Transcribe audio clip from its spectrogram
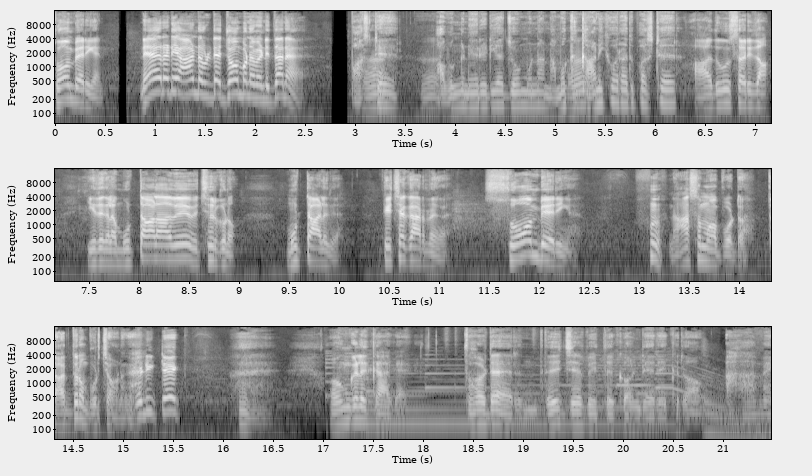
சோம்பேறிங்கன் நேரடியாக ஆண்டவர்கிட்ட ஜோம் பண்ண வேண்டியதானே பாஸ்டர் அவங்க நேரடியா ஜோம் பண்ணா நமக்கு காணிக்க வராது பாஸ்டர் அதுவும் சரிதான். இதுங்களை முட்டாளாவே வச்சிருக்கணும். முட்டாளுங்க பிச்சைக்காரனுங்க சோம்பேறிங்க. ஹம், நாசமா போட்டோம். தத்திரம் பிடிச்சவனுங்க. ரெடி டேக் உங்களுக்காக தொடர்ந்து ஜெபித்து கொண்டிருக்கிறோம். ஆமே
